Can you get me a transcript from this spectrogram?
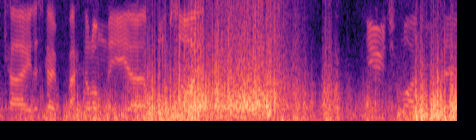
Okay, let's go back along the uh, port side. Huge flywheels there.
